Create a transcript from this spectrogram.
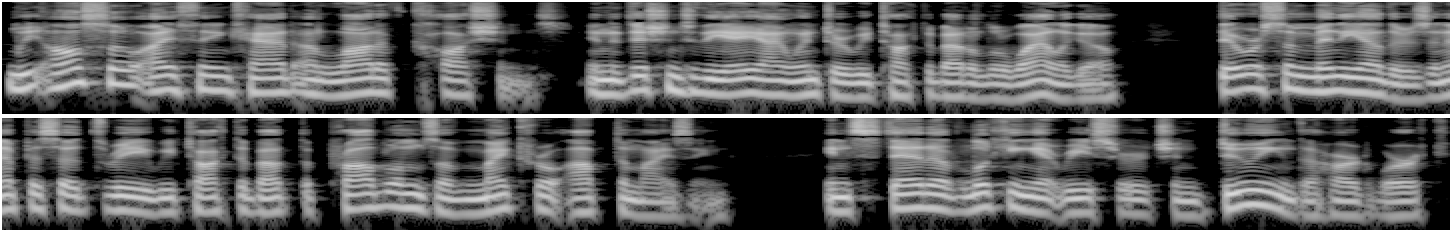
We also, I think, had a lot of cautions. In addition to the AI winter we talked about a little while ago, there were some many others. In episode three, we talked about the problems of micro optimizing. instead of looking at research and doing the hard work,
